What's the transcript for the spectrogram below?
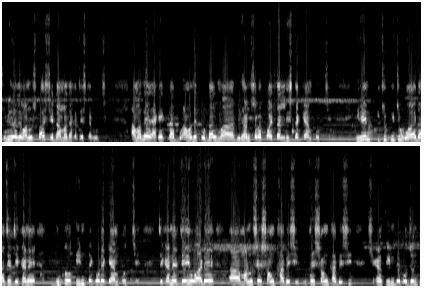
সুবিধা যাতে মানুষ পায় সেটা আমরা দেখার চেষ্টা করছি। আমাদের এক একটা আমাদের টোটাল বিধানসভায় পঁয়তাল্লিশটা ক্যাম্প হচ্ছে। ইভেন কিছু কিছু ওয়ার্ড আছে যেখানে দুটো, তিনটে করে ক্যাম্প হচ্ছে। যেখানে যেই ওয়ার্ডে মানুষের সংখ্যা বেশি, বুথের সংখ্যা বেশি, সেখানে তিনটে পর্যন্ত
